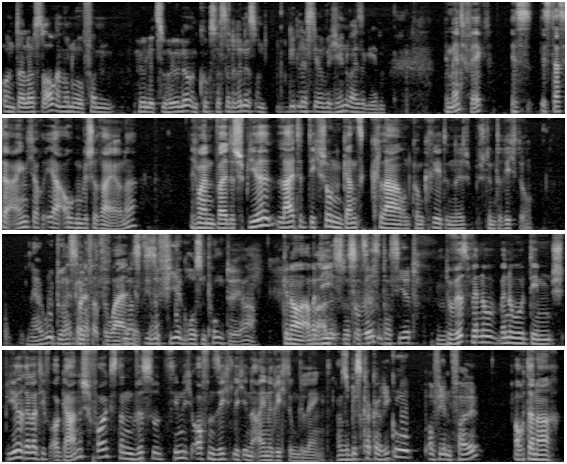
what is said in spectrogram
Und da läufst du auch einfach nur von Höhle zu Höhle und guckst, was da drin ist und lässt dir irgendwelche Hinweise geben. Im Endeffekt ist, ist das ja eigentlich auch eher Augenwischerei, oder? Ich meine, weil das Spiel leitet dich schon ganz klar und konkret in eine bestimmte Richtung. Ja gut, du hast halt du hast jetzt, diese ne? vier großen Punkte, ja. Genau, aber, die, alles, was du wirst, passiert, hm. du wirst, wenn du, wenn du dem Spiel relativ organisch folgst, dann wirst du ziemlich offensichtlich in eine Richtung gelenkt. also bis Kakariko auf jeden Fall. Auch danach.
